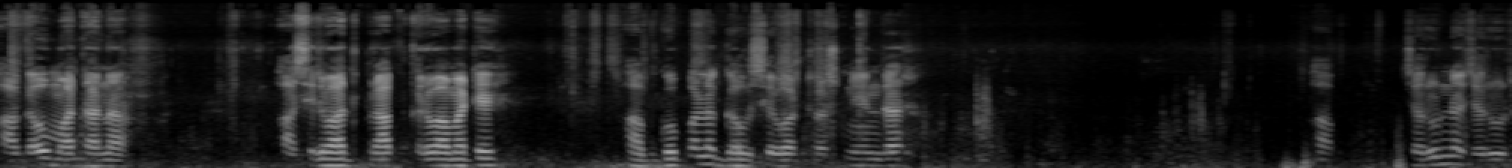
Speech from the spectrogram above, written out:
આ ગૌ માતાના આશીર્વાદ પ્રાપ્ત કરવા માટે આપ ગોપાલક ગૌ સેવા ટ્રસ્ટની અંદર આપ જરૂર ને જરૂર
